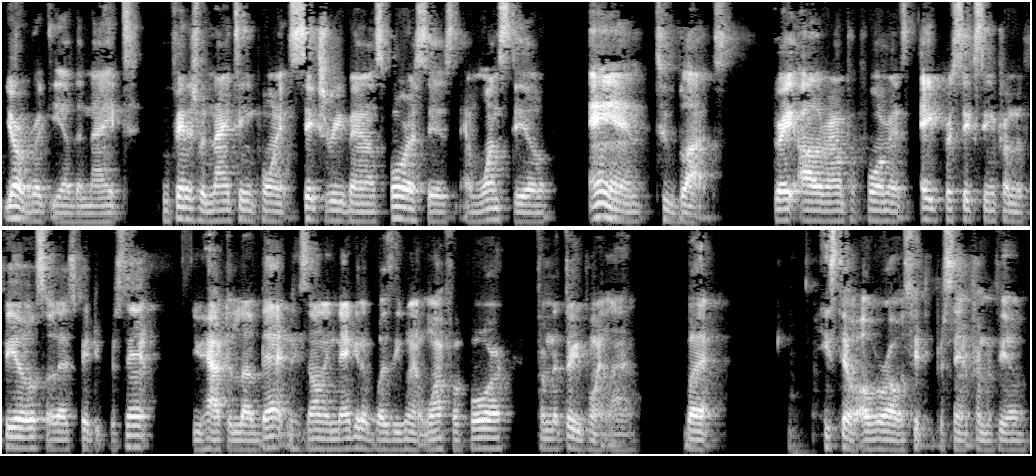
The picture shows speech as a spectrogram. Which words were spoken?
your rookie of the night, who finished with 19 points, six rebounds, four assists, and one steal, and two blocks. Great all around performance, eight for 16 from the field, so that's 50%. You have to love that. And his only negative was he went one for four from the three point line, but he still overall was 50% from the field.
